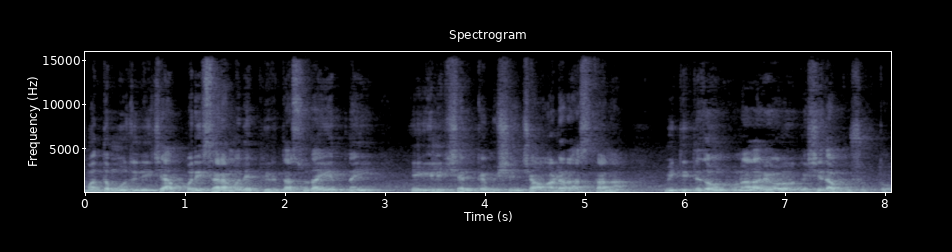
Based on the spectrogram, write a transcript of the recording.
मतमोजणीच्या परिसरामध्ये फिरतासुद्धा येत नाही हे इलेक्शन कमिशनच्या ऑर्डर असताना मी तिथे जाऊन कुणाला रिव्हॉल्वर कशी दाखवू शकतो?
